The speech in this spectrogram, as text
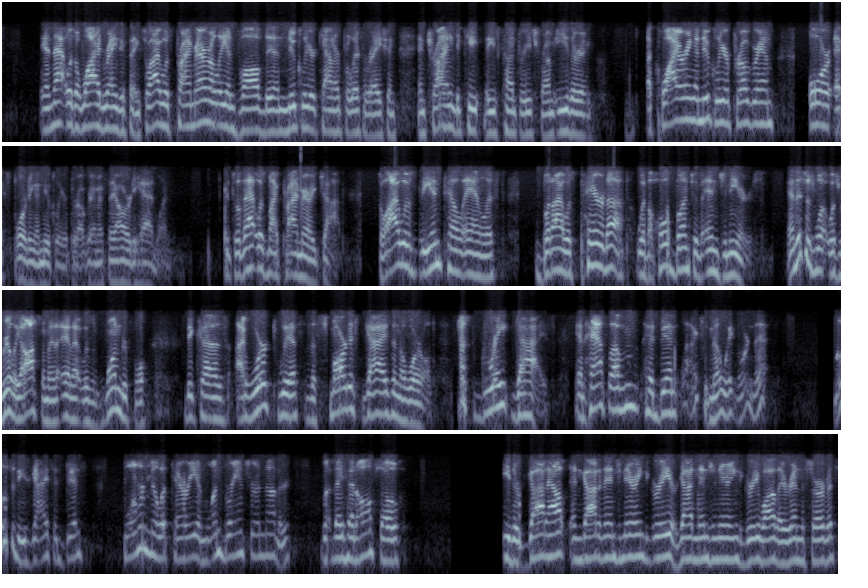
and that was a wide range of things. So I was primarily involved in nuclear counterproliferation and trying to keep these countries from either acquiring a nuclear program or exporting a nuclear program if they already had one. And so that was my primary job. So I was the intel analyst, but I was paired up with a whole bunch of engineers and this is what was really awesome and, and it was wonderful because I worked with the smartest guys in the world, just great guys. And half of them had been, well, actually, no, wait, more than that. Most of these guys had been former military in one branch or another, but they had also either got out and got an engineering degree or got an engineering degree while they were in the service.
